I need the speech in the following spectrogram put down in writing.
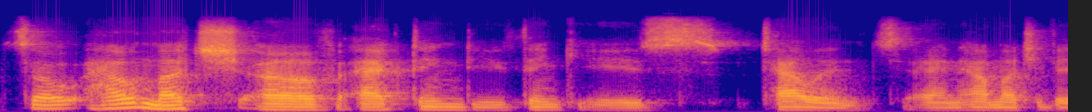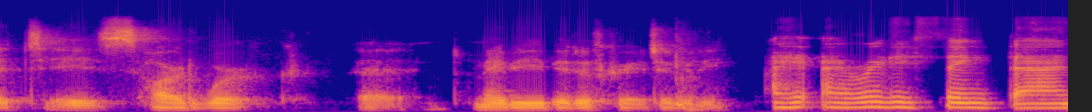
So how much of acting do you think is talent and how much of it is hard work uh, maybe a bit of creativity? I, I really think that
